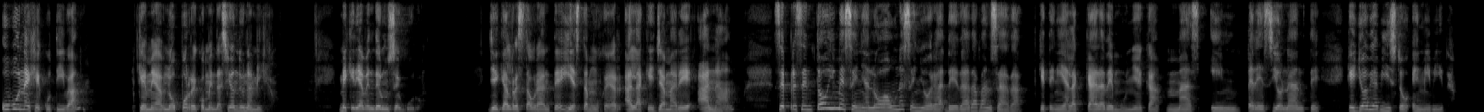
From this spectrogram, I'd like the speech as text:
Hubo una ejecutiva que me habló por recomendación de una amiga. Me quería vender un seguro. Llegué al restaurante y esta mujer, a la que llamaré Ana, se presentó y me señaló a una señora de edad avanzada que tenía la cara de muñeca más impresionante que yo había visto en mi vida.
